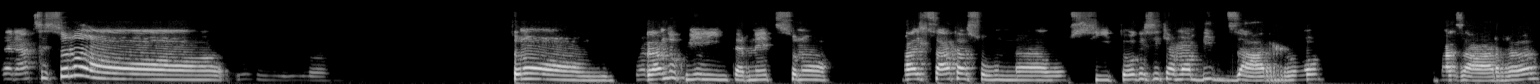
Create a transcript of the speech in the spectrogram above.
Ragazzi, sono... Sono... Guardando qui in internet, sono balzata su un, un sito che si chiama Bizzarro Bazar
